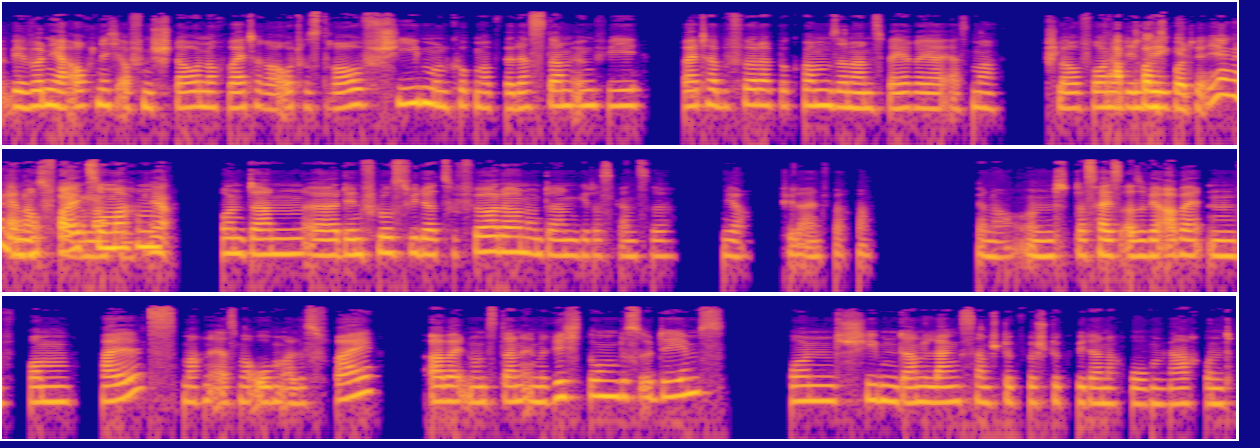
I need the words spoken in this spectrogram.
wir würden ja auch nicht auf den Stau noch weitere Autos draufschieben und gucken, ob wir das dann irgendwie weiter befördert bekommen, sondern es wäre ja erstmal schlau vorne den Weg ja, genau, genau frei zu machen ja. und dann äh, den Fluss wieder zu fördern und dann geht das Ganze ja viel einfacher. Genau. Und das heißt also, wir arbeiten vom Hals, machen erstmal oben alles frei, arbeiten uns dann in Richtung des Ödems und schieben dann langsam Stück für Stück wieder nach oben nach und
